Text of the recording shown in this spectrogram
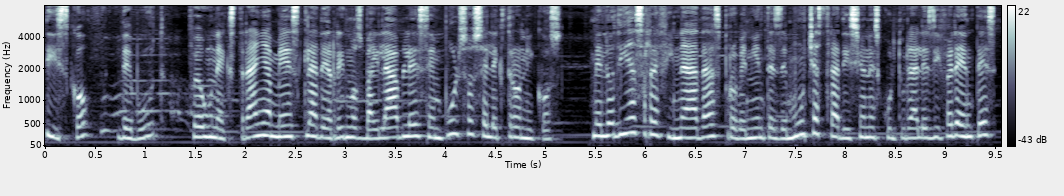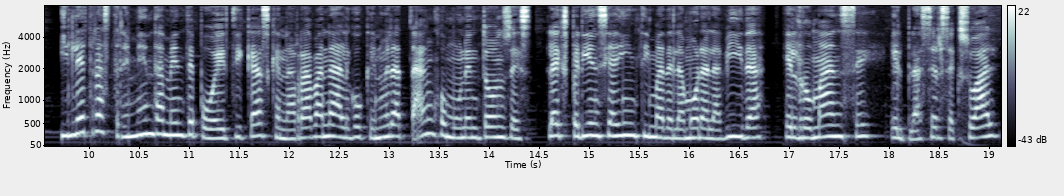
disco, debut, fue una extraña mezcla de ritmos bailables en pulsos electrónicos, melodías refinadas provenientes de muchas tradiciones culturales diferentes y letras tremendamente poéticas que narraban algo que no era tan común entonces, la experiencia íntima del amor a la vida, el romance, el placer sexual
